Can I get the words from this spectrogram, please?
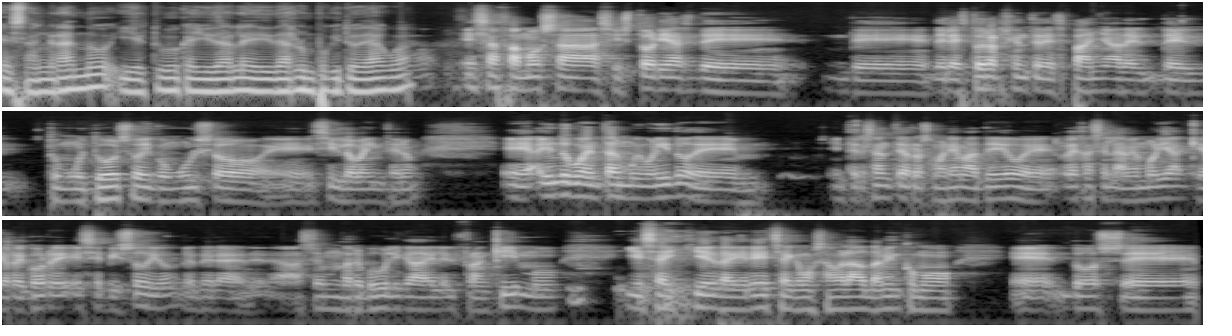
eh, sangrando, y él tuvo que ayudarle y darle un poquito de agua. esas famosas historias de, de- la historia reciente de España, del, del tumultuoso y convulso eh, siglo XX. ¿no? Eh, hay un documental muy bonito de interesante Rosa María Mateo, eh, Rejas en la Memoria, que recorre ese episodio desde la, Segunda República, el, franquismo y esa izquierda y derecha que hemos hablado también como eh, dos, eh,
